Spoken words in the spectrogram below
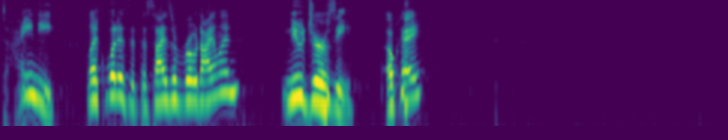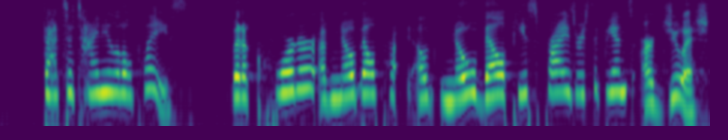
tiny. Like, what is it, the size of Rhode Island? New Jersey, okay? That's a tiny little place. But a quarter of Nobel, uh, Nobel Peace Prize recipients are Jewish.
